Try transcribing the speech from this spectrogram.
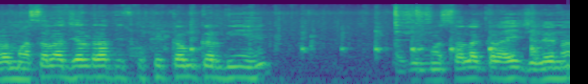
थोड़ा मसाला जल रहा था, इसको फिर कम कर दिए हैं। ताकि मसाला कढ़ाई जले ना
